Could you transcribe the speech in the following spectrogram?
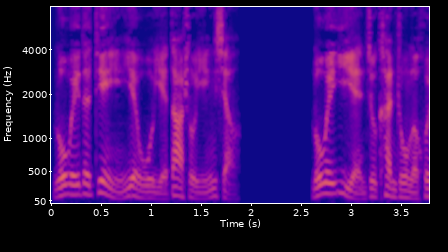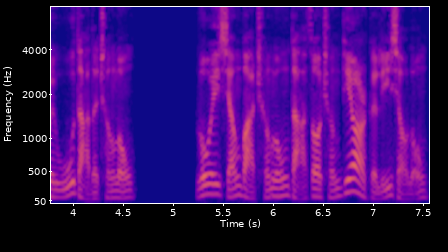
罗维的电影业务也大受影响。罗维一眼就看中了会武打的成龙，罗维想把成龙打造成第二个李小龙。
